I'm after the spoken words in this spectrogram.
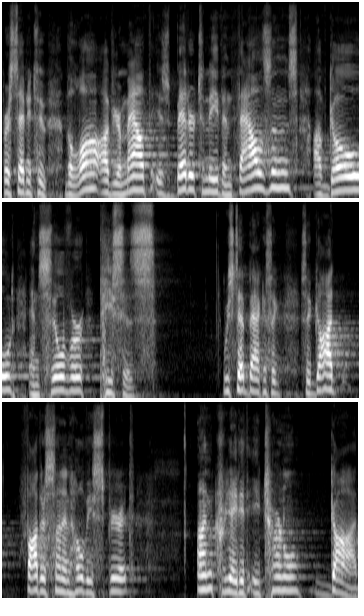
Verse 72 The law of your mouth is better to me than thousands of gold and silver pieces. We step back and say, say God, Father, Son, and Holy Spirit, uncreated, eternal God.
